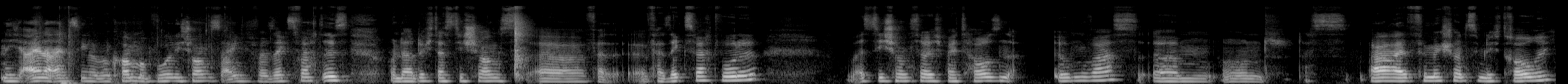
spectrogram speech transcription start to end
nicht eine einzige bekommen, obwohl die Chance eigentlich versechsfacht ist. Und dadurch, dass die Chance äh, ver äh, versechsfacht wurde, ist die Chance, glaube ich, bei 1000 irgendwas. Ähm, und das war halt für mich schon ziemlich traurig.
